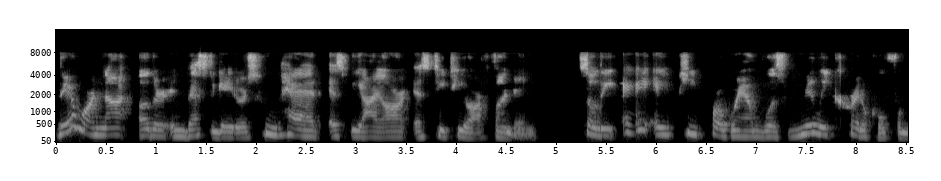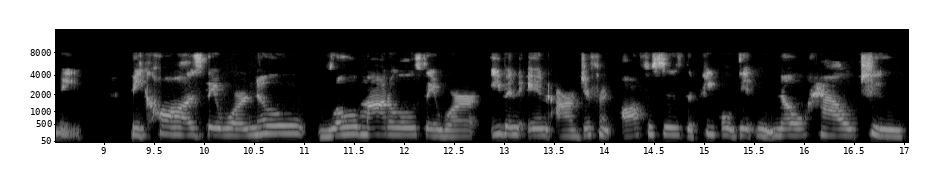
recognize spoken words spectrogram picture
there were not other investigators who had SBIR, STTR funding. So, the AAP program was really critical for me because there were no role models. They were even in our different offices, the people didn't know how to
